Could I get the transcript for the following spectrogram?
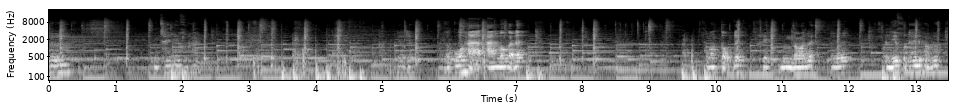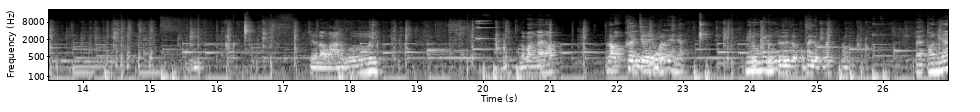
เออ มันใช่แรกคนละเดี๋ยวเดี๋ยวเดี๋ยวกูหาทางลงก่อนเด้อระวังตกเด้อโอเค มึงร้อนด้วย เออ อันนี้ขุดได้หรือเปล่าไม่รู้เจอลาวาแล้วเว้ย ระวังนะน็อตเราเคยเจออย่างวันแรกเนี่ย ไม่รู้ไม่รู้ เออเดี๋ยวกูไปหลบมันเอาแต่ตอนเนี้ย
